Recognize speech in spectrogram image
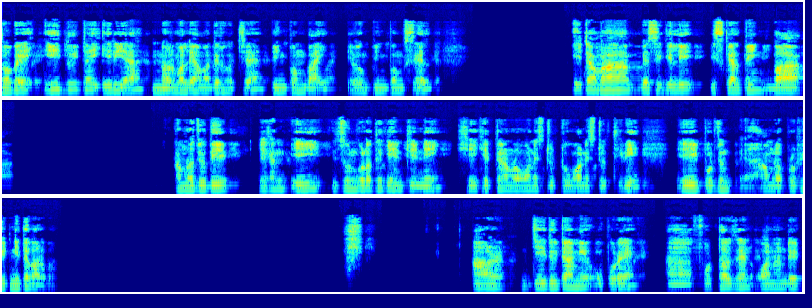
তবে এই দুইটা এরিয়া নর্মালি আমাদের হচ্ছে পিংপং বাই এবং পিংপং সেল এটা আমরা বেসিক্যালি স্ক্যাল্পিং বা আমরা যদি এখান, এই জোনগুলো থেকে এন্ট্রি নেই, সেই ক্ষেত্রে আমরা one S two two one S two three এই পর্যন্ত আমরা প্রফিট নিতে পারব। আর যে দুইটা আমি উপরে four thousand one hundred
